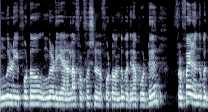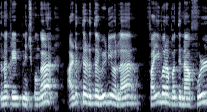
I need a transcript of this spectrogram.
உங்களுடைய ஃபோட்டோ உங்களுடைய நல்லா ப்ரொஃபஷனல் ஃபோட்டோ வந்து பார்த்தீங்கன்னா போட்டு ப்ரொஃபைல் வந்து பார்த்தீங்கன்னா க்ரியேட் பண்ணி வச்சுக்கோங்க. அடுத்தடுத்த வீடியோவில் ஃபைபரை பற்றின ஃபுல்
